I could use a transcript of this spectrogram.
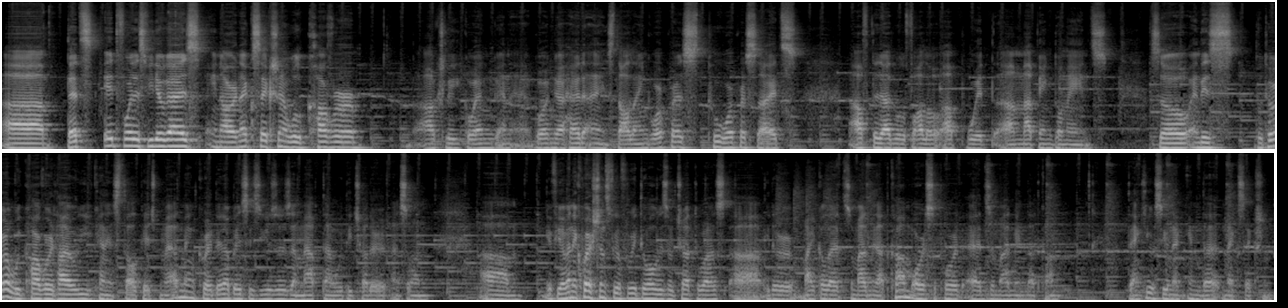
Uh, that's it for this video, guys. In our next section, we'll cover actually going and going ahead and installing WordPress, two WordPress sites. After that, we'll follow up with uh, mapping domains. So in this tutorial, we covered how you can install PHPMyAdmin, create databases, users, and map them with each other, and so on. Um, if you have any questions, feel free to always reach out to us, uh, either michael at zoomadmin.com or support at zoomadmin.com. Thank you. See you in the next section.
